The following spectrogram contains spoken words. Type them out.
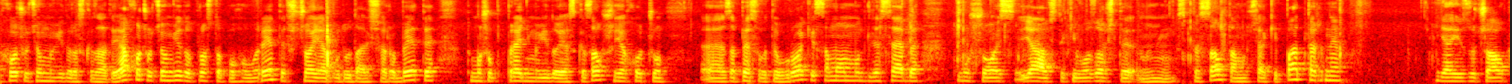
хочу в цьому відео розказати. Я хочу в цьому відео просто поговорити, що я буду далі робити. Тому що в попередньому відео я сказав, що я хочу е, записувати уроки самому для себе. Тому що ось я ось такі возочти списав, там всякі паттерни. Я ізучав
